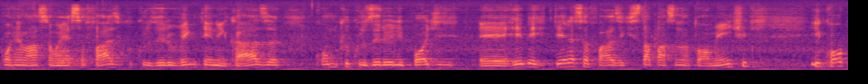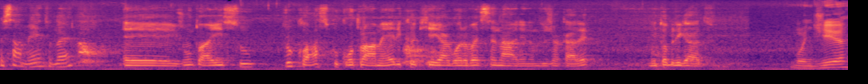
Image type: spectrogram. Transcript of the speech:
com relação a essa fase que o Cruzeiro vem tendo em casa, como que o Cruzeiro ele pode é, reverter essa fase que está passando atualmente e qual o pensamento, né, é, junto a isso, para o clássico contra o América, que agora vai ser na Arena do Jacaré. Muito obrigado. Bom dia.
